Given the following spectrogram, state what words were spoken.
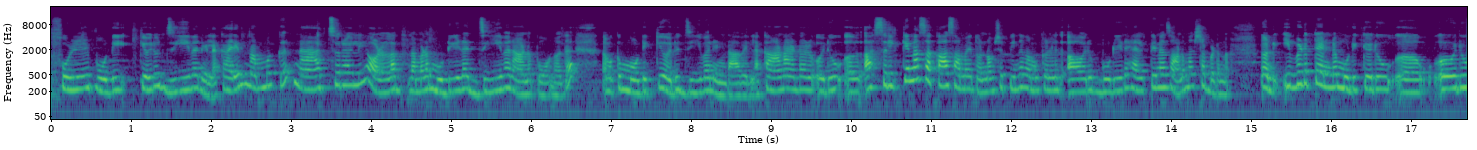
ഫുൾ മുടിക്ക് ഒരു ജീവനില്ല. കാര്യം നമുക്ക് നാച്ചുറലി ഉള്ള നമ്മുടെ മുടിയുടെ ജീവനാണ് പോകുന്നത്. നമുക്ക് മുടിക്ക് ഒരു ജീവൻ ഉണ്ടാവില്ല. കാണാനായിട്ട് ഒരു ആ സിൽക്കിനെസ് ഒക്കെ ആ സമയത്തുണ്ടാവും പക്ഷെ പിന്നെ നമുക്കുള്ള ആ ഒരു മുടിയുടെ ഹെൽത്തിനെസ് ആണ് നഷ്ടപ്പെടുന്നത്. അതുകൊണ്ട് ഇവിടുത്തെ എന്റെ മുടിക്കൊരു ഒരു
